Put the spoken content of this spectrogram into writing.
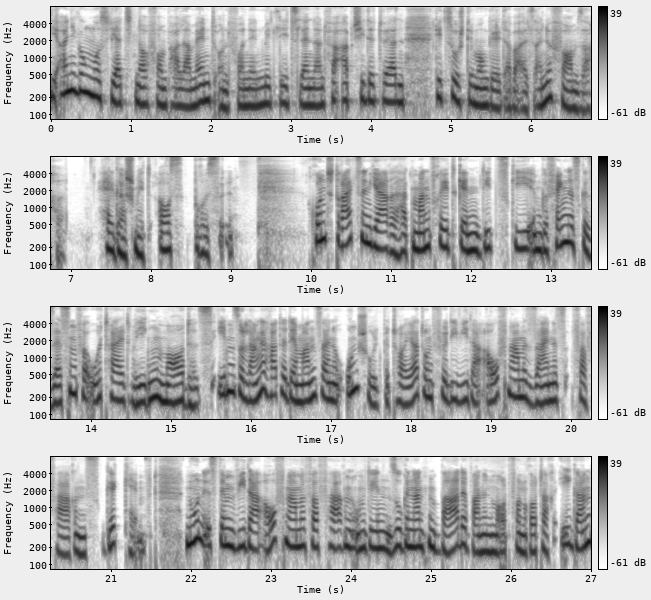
Die Einigung muss jetzt noch vom Parlament und von den Mitgliedsländern verabschiedet werden. Die Zustimmung gilt aber als eine Formsache. Helga Schmidt aus Brüssel. Rund 13 Jahre hat Manfred Genditzki im Gefängnis gesessen, verurteilt wegen Mordes. Ebenso lange hatte der Mann seine Unschuld beteuert und für die Wiederaufnahme seines Verfahrens gekämpft. Nun ist im Wiederaufnahmeverfahren um den sogenannten Badewannenmord von Rottach-Egern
